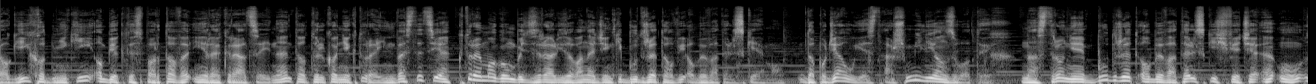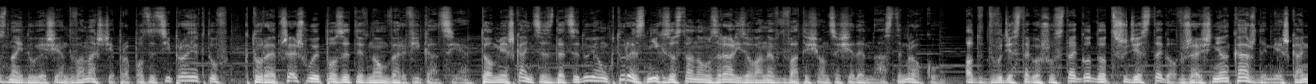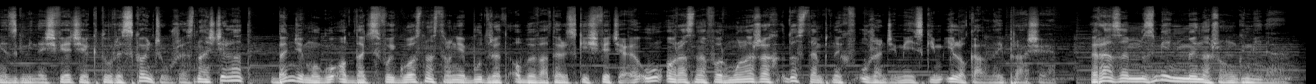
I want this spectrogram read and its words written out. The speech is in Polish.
Drogi, chodniki, obiekty sportowe i rekreacyjne to tylko niektóre inwestycje, które mogą być zrealizowane dzięki budżetowi obywatelskiemu. Do podziału jest aż milion złotych. Na stronie Budżet Obywatelski świecie EU znajduje się 12 propozycji projektów, które przeszły pozytywną weryfikację. To mieszkańcy zdecydują, które z nich zostaną zrealizowane w 2017 roku. Od 26 do 30 września każdy mieszkaniec gminy Świecie, który skończył 16 lat, będzie mógł oddać swój głos na stronie Budżet Obywatelski świecie EU oraz na formularzach dostępnych w Urzędzie Miejskim i lokalnej prasie. Razem zmieńmy naszą gminę.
